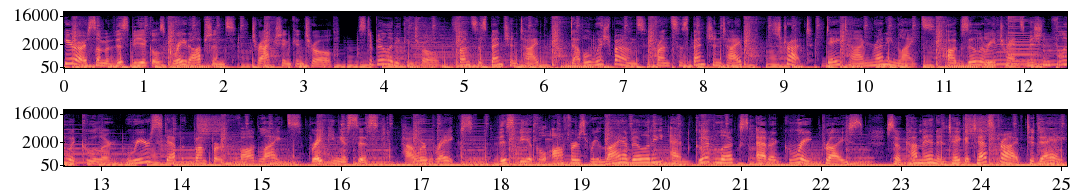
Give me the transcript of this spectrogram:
Here are some of this vehicle's great options. Traction control, stability control, front suspension type, double wishbones, front suspension type, strut, daytime running lights, auxiliary transmission fluid cooler, rear step bumper, fog lights, braking assist, power brakes. This vehicle offers reliability and good looks at a great price. So come in and take a test drive today.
